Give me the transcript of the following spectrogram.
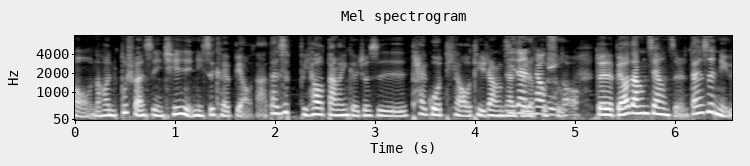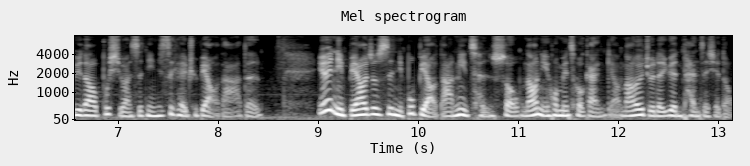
哦，然后你不喜欢的事情，其实你是可以表达，但是不要当一个就是太过挑剔，让人家觉得不舒服。对对，不要当这样子的人。但是你遇到不喜欢事情，你是可以去表达的，因为你不要就是你不表达，你承受，然后你后面抽干掉，然后又觉得怨叹这些东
